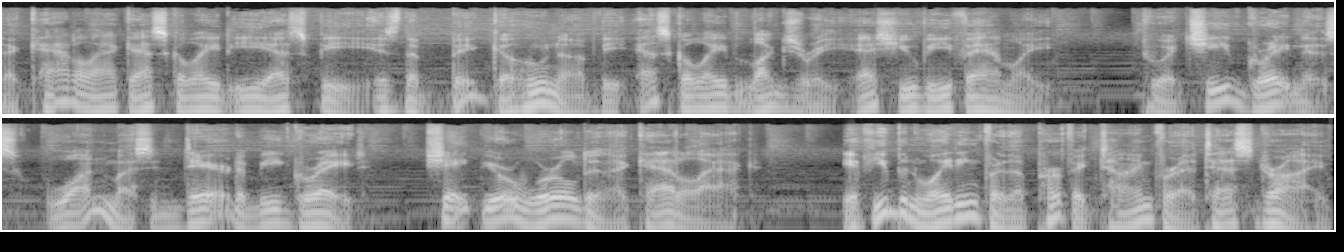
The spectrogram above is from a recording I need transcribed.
the Cadillac Escalade ESV is the big kahuna of the Escalade luxury SUV family. To achieve greatness, one must dare to be great. Shape your world in a Cadillac. If you've been waiting for the perfect time for a test drive,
